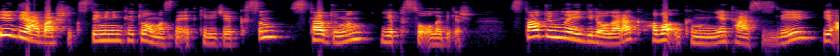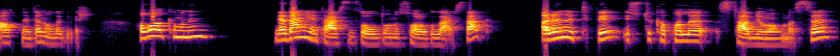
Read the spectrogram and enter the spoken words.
Bir diğer başlık zeminin kötü olmasını etkileyecek kısım stadyumun yapısı olabilir. Stadyumla ilgili olarak hava akımının yetersizliği bir alt neden olabilir. Hava akımının neden yetersiz olduğunu sorgularsak, arena tipi üstü kapalı stadyum olması,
